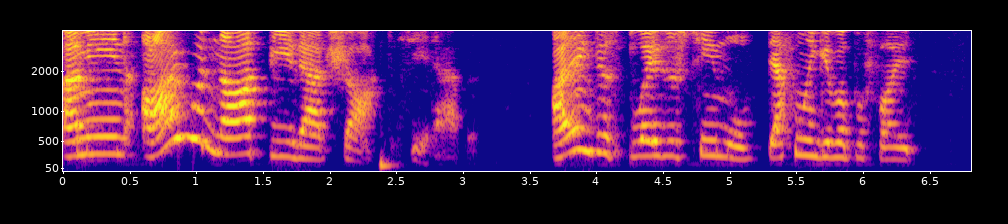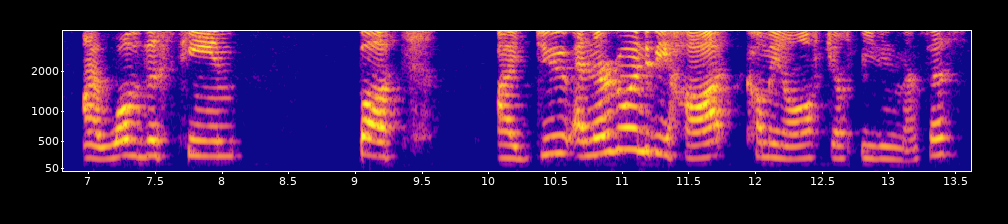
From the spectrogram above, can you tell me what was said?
I mean, I would not be that shocked to see it happen. I think this Blazers team will definitely give up a fight. I love this team, but I do, and they're going to be hot coming off just beating Memphis,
